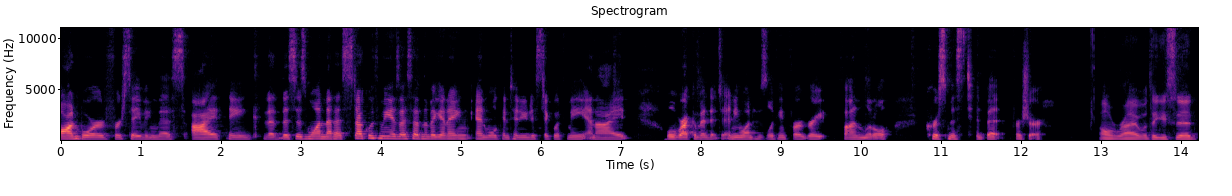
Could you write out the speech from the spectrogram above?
on board for saving this. I think that this is one that has stuck with me, as I said in the beginning, and will continue to stick with me. And I will recommend it to anyone who's looking for a great, fun little Christmas tidbit for sure. All right. Well, thank you, Sid.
